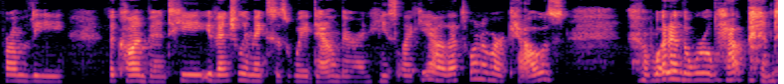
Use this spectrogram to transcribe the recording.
from the the convent. He eventually makes his way down there, and he's like, "Yeah, that's one of our cows." what in the world happened?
